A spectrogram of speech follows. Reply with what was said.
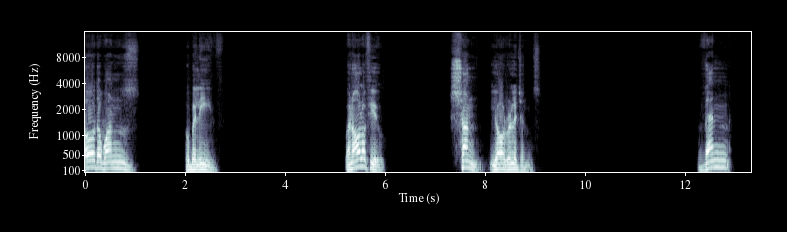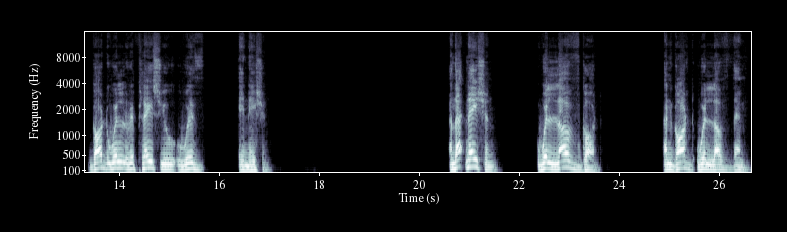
oh, the ones who believe, when all of you shun your religions, then God will replace you with a nation. And that nation will love God, and God will love them.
